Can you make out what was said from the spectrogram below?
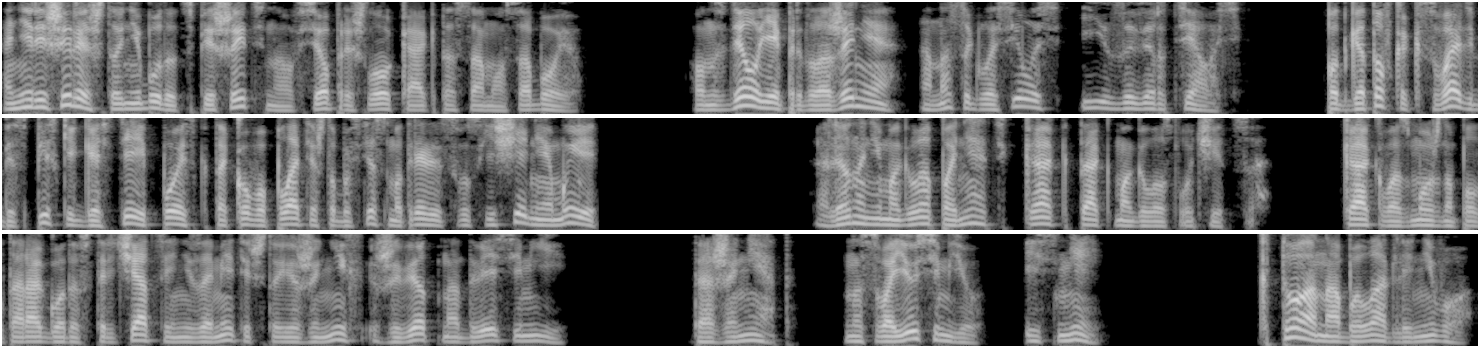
Они решили, что не будут спешить, но все пришло как-то само собою. Он сделал ей предложение, она согласилась и завертелась. Подготовка к свадьбе, списки гостей, поиск такого платья, чтобы все смотрели с восхищением и... Алена не могла понять, как так могло случиться. Как возможно полтора года встречаться и не заметить, что ее жених живет на две семьи? Даже нет, на свою семью и с ней. Кто она была для него?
